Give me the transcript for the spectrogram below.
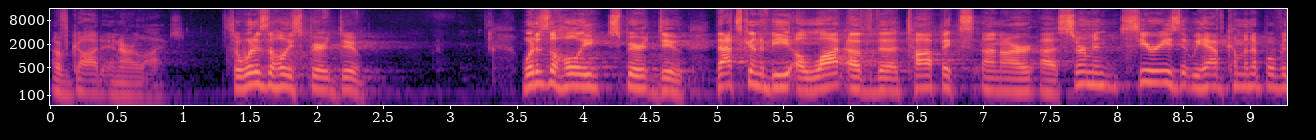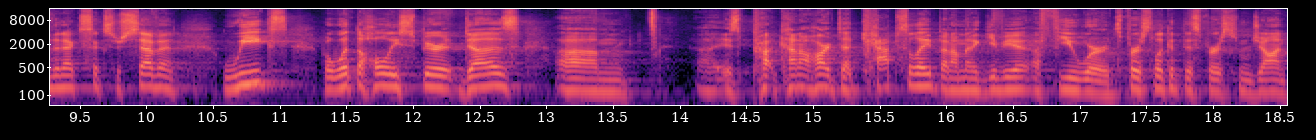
of God in our lives. So, what does the Holy Spirit do? What does the Holy Spirit do? That's going to be a lot of the topics on our uh, sermon series that we have coming up over the next six or seven weeks. But what the Holy Spirit does, um, uh, is kind of hard to encapsulate, but I'm going to give you a few words. First, look at this verse from John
